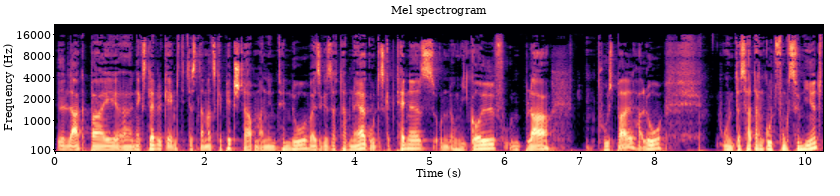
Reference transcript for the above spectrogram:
lag bei äh, Next Level Games, die das damals gepitcht haben an Nintendo, weil sie gesagt haben, naja gut, es gibt Tennis und irgendwie Golf und bla, Fußball, hallo. Und das hat dann gut funktioniert.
